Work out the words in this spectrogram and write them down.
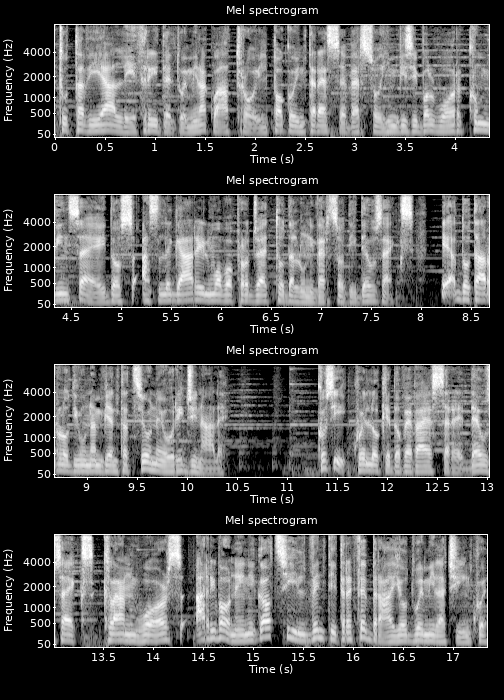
Tuttavia, all'E3 del 2004 il poco interesse verso Invisible War convinse Eidos a slegare il nuovo progetto dall'universo di Deus Ex e a dotarlo di un'ambientazione originale. Così quello che doveva essere Deus Ex Clan Wars arrivò nei negozi il 23 febbraio 2005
